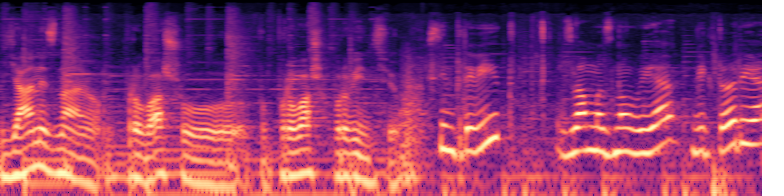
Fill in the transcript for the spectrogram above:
я не знаю про вашу про вашу провінцію. Всім привіт! З вами знову я, Вікторія,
